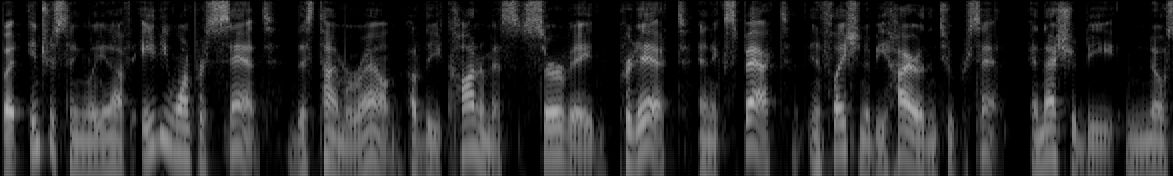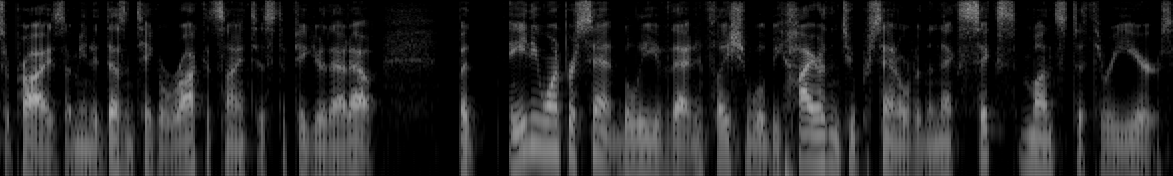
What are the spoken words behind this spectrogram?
But interestingly enough, 81% this time around of the economists surveyed predict and expect inflation to be higher than 2%. And that should be no surprise. I mean, it doesn't take a rocket scientist to figure that out. But 81% believe that inflation will be higher than 2% over the next six months to three years.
